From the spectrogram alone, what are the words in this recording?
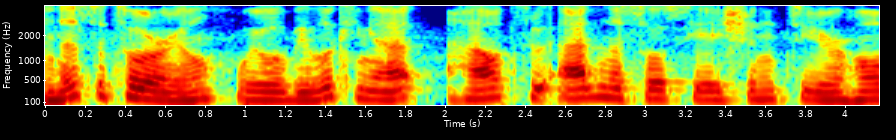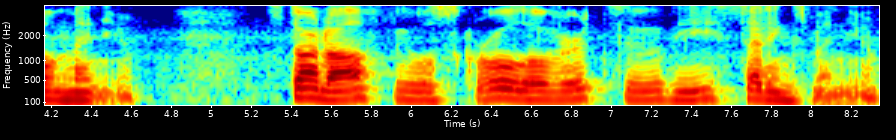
In this tutorial, we will be looking at how to add an association to your home menu. To start off, we will scroll over to the settings menu.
